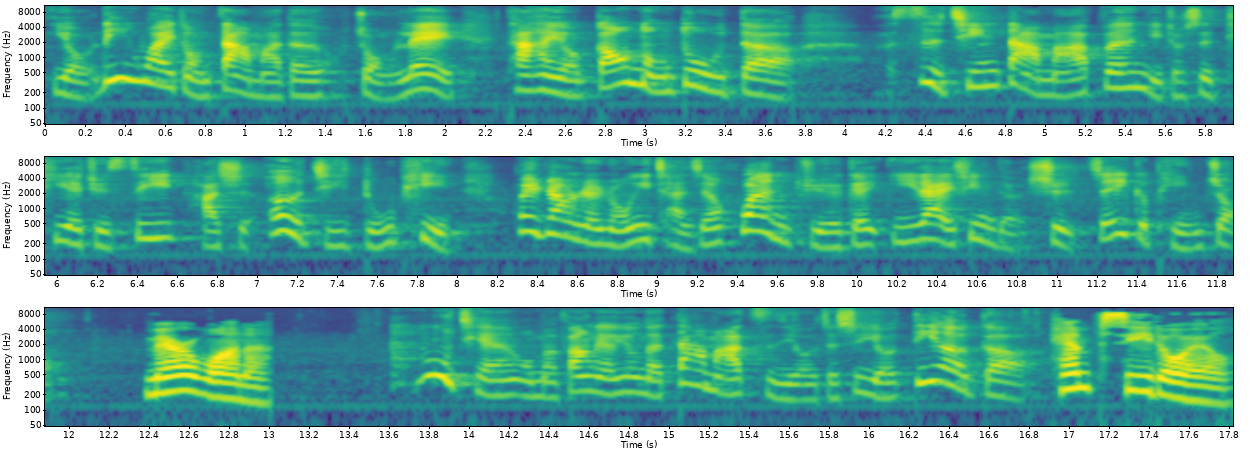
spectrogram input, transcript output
有另外一种大麻的种类，它含有高浓度的。四氢大麻酚，也就是 THC，它是二级毒品，会让人容易产生幻觉跟依赖性的是这个品种。Marijuana。目前我们芳疗用的大麻籽油，则是由第二个 Hemp seed oil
